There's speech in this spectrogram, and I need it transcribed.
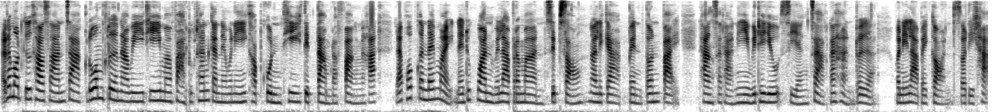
และทั้งหมดคือข่าวสารจากร่วมเครือนาวีที่มาฝากทุกท่านกันในวันนี้ ขอบคุณที่ติดตามรับฟังนะคะ และพบกันได้ใหม่ในทุกวันเวลาประมาณ 12 นาฬิกาเป็นต้นไป ทางสถานีวิทยุเสียงจากทหารเรือ วันนี้ลาไปก่อน สวัสดีค่ะ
